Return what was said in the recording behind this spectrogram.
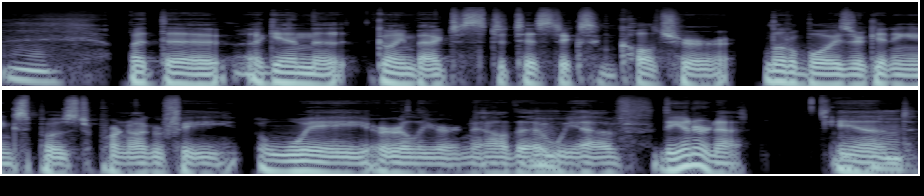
Mm. But the again, the going back to statistics and culture, little boys are getting exposed to pornography way earlier now that mm. we have the internet, mm-hmm. and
